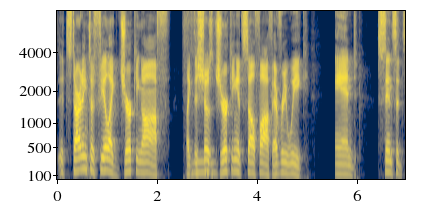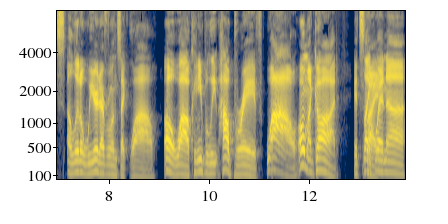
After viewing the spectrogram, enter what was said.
it's starting to feel like jerking off. Like the show's jerking itself off every week, and since it's a little weird, everyone's like, "Wow, oh wow, can you believe how brave? Wow, oh my god!" It's like Right. when uh,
